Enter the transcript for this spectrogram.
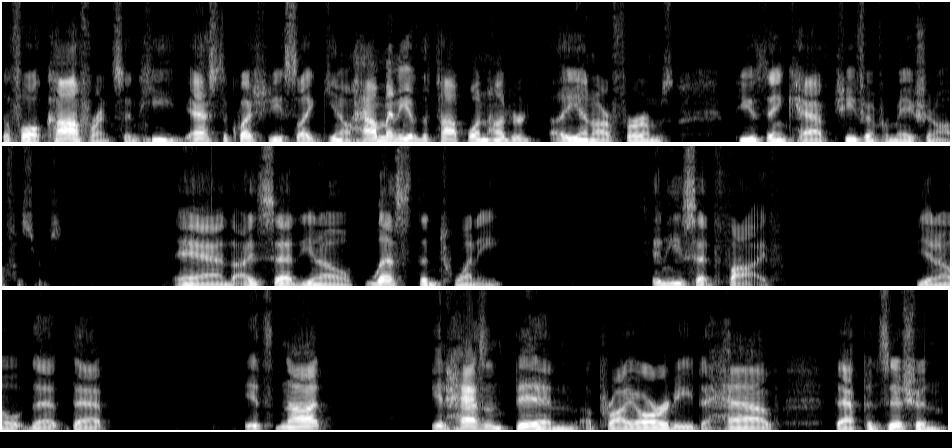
the fall conference, and he asked the question. He's like, you know, how many of the top 100 ENR firms do you think have chief information officers? And I said, you know, less than 20. And he said five you know that that it's not it hasn't been a priority to have that position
